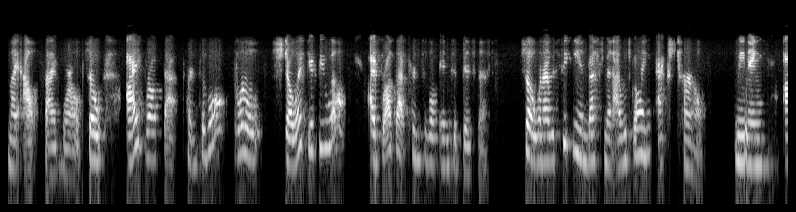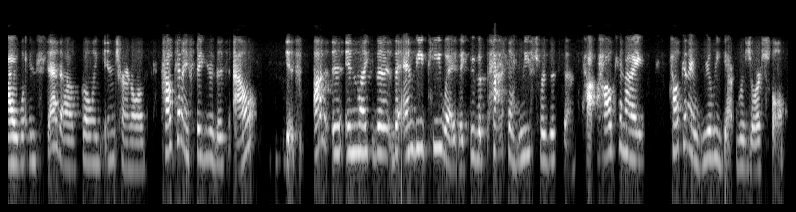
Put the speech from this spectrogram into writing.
my outside world. So I brought that principle, a little stoic, if you will. I brought that principle into business. So when I was seeking investment, I was going external, meaning I w- instead of going internal of how can I figure this out, it's on, in like the the MVP way, like through the path of least resistance. How how can I how can I really get resourceful?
